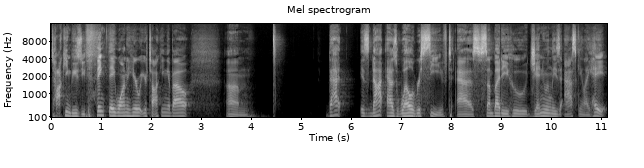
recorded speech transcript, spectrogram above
talking because you think they want to hear what you're talking about. Um, that is not as well received as somebody who genuinely is asking, like, hey,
